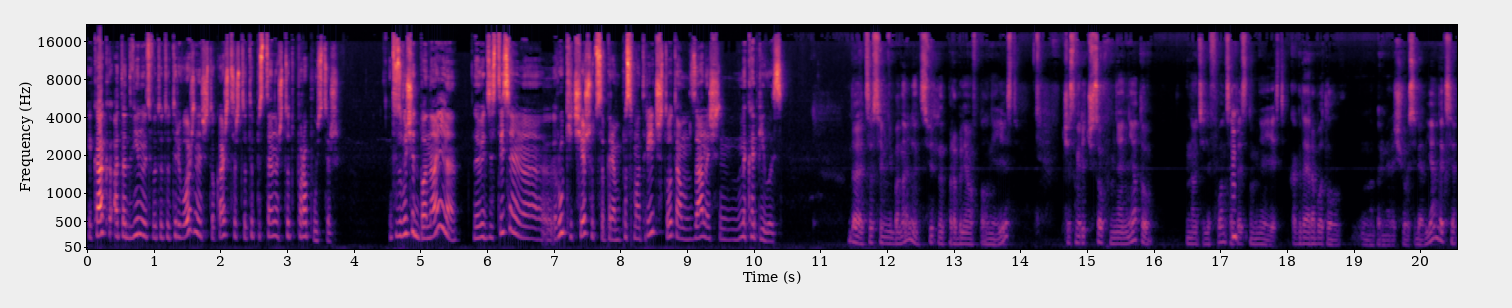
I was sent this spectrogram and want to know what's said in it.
и как отодвинуть вот эту тревожность, что кажется, что ты постоянно что-то пропустишь. Это звучит банально, но ведь действительно руки чешутся прям посмотреть, что там за ночь накопилось. Да, это совсем не банально, действительно проблема вполне есть. Честно говоря, часов у меня нету, но телефон, соответственно, у меня есть. Когда я работал, например, еще у себя в Яндексе,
